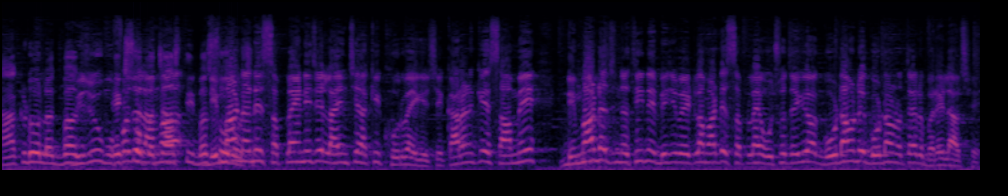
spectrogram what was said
આંકડો લગભગ બીજું એકસો પચાસથી બસો ડિમાન્ડ અને સપ્લાયની જે લાઈન છે આખી ખોરવાઈ ગઈ છે. કારણ કે સામે ડિમાન્ડ જ નથી ને બીજી એટલા માટે સપ્લાય ઓછો થઈ ગયો. આ ગોડાઉન એ ગોડાઉન અત્યારે ભરેલા છે.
